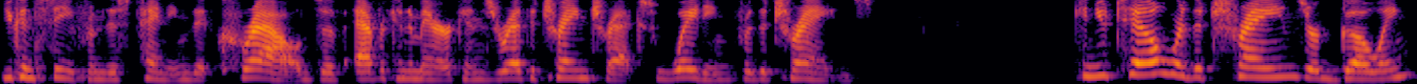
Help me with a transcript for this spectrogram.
You can see from this painting that crowds of African Americans are at the train tracks waiting for the trains. Can you tell where the trains are going?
